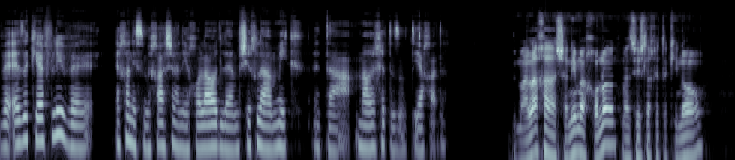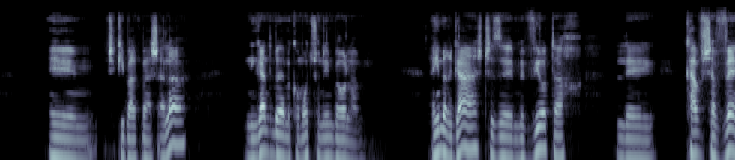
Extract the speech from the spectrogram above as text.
ואיזה כיף לי, ואיך אני שמחה שאני יכולה עוד להמשיך להעמיק את המערכת הזאת יחד. במהלך השנים האחרונות, מאז שיש לך את הכינור, אמ, שקיבלת בהשאלה, ניגנת במקומות שונים בעולם. האם הרגשת שזה מביא אותך לקו שווה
